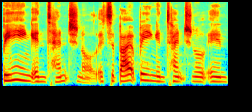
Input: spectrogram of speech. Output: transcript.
being intentional. It's about being intentional in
